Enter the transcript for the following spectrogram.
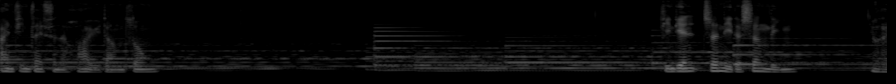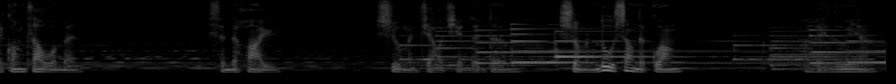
安静在神的话语当中。今天真理的圣灵又来光照我们。神的话语是我们脚前的灯，是我们路上的光。哈利路亚。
